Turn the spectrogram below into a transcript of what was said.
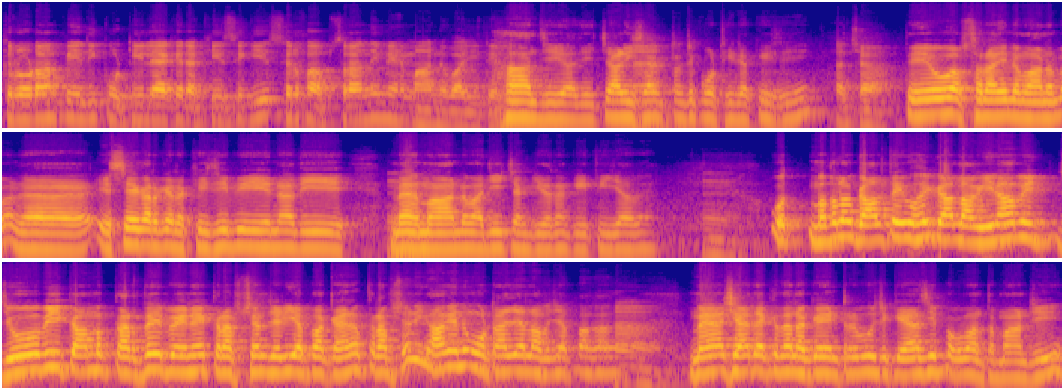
ਕਰੋੜਾਂ ਰੁਪਏ ਦੀ ਕੋਠੀ ਲੈ ਕੇ ਰੱਖੀ ਸੀਗੀ ਸਿਰਫ ਅਫਸਰਾਂ ਦੀ ਮਹਿਮਾਨ ਨਵਾਜ਼ੀ ਤੇ। ਹਾਂਜੀ ਹਾਂਜੀ 40 ਸੈਕਟਰ 'ਚ ਕੋਠੀ ਰੱਖੀ ਸੀ। ਅੱਛਾ। ਤੇ ਉਹ ਅਫਸਰਾਂ ਦੀ ਨਿਮਾਨ ਇਸੇ ਕਰਕੇ ਰੱਖੀ ਸੀ ਵੀ ਇਹਨਾਂ ਦੀ ਮਹਿਮਾਨ ਨਵਾਜੀ ਚੰਗੀ ਤਰ੍ਹਾਂ ਕੀਤੀ ਜਾਵੇ। ਉਹ ਮਤਲਬ ਗੱਲ ਤੇ ਉਹੀ ਗੱਲ ਆ ਗਈ ਨਾ ਵੀ ਜੋ ਵੀ ਕੰਮ ਕਰਦੇ ਪਏ ਨੇ ਕਰਪਸ਼ਨ ਜਿਹੜੀ ਆਪਾਂ ਕਹਿੰਦੇ ਕਰਪਸ਼ਨ ਹੀ ਕਹਾਂਗੇ ਇਹਨੂੰ ਮੋਟਾ ਜਿਹਾ ਲਫ਼ਜ਼ ਆਪਾਂ ਕਹਾਂਗੇ ਮੈਂ ਸ਼ਾਇਦ ਇੱਕ ਦਿਨ ਅੱਗੇ ਇੰਟਰਵਿਊ 'ਚ ਕਿਹਾ ਸੀ ਭਗਵੰਤ ਮਾਨ ਜੀ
